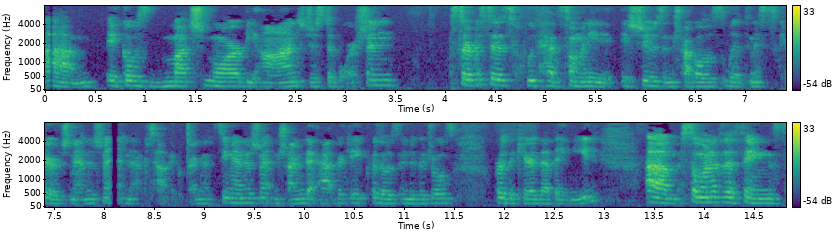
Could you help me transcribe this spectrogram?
Um, it goes much more beyond just abortion services. We've had so many issues and troubles with miscarriage management and ectopic pregnancy management and trying to advocate for those individuals for the care that they need. Um, so one of the things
